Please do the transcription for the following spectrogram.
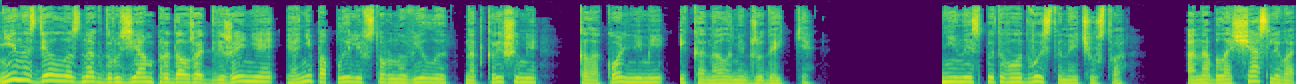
Нина сделала знак друзьям продолжать движение, и они поплыли в сторону виллы над крышами, колокольнями и каналами Джудекки. Нина испытывала двойственные чувства. Она была счастлива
